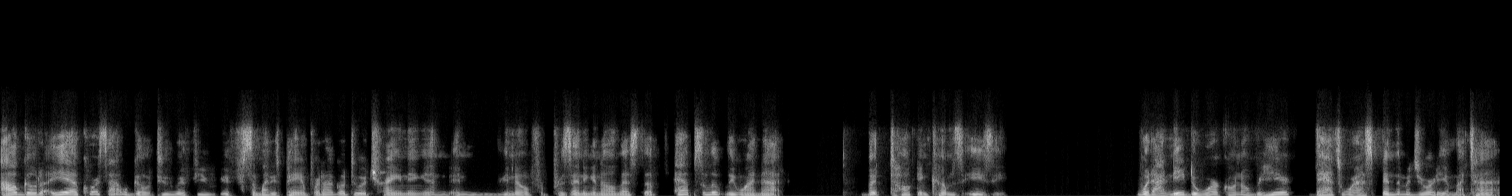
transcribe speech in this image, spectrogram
I'll go to yeah, of course I would go to if you if somebody's paying for it, I'll go to a training and and you know for presenting and all that stuff. Absolutely, why not? But talking comes easy. What I need to work on over here, that's where I spend the majority of my time.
